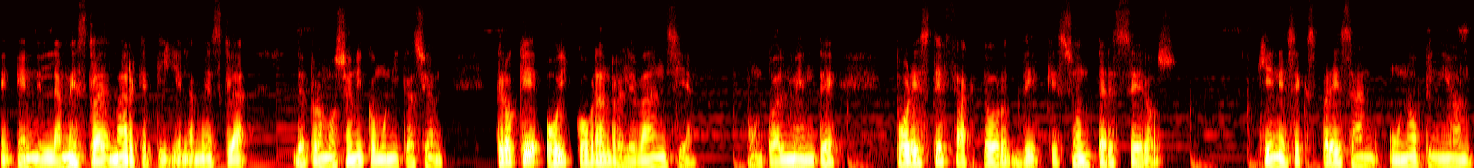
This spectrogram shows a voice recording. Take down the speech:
en, la mezcla de marketing, en la mezcla de promoción y comunicación, creo que hoy cobran relevancia puntualmente por este factor de que son terceros quienes expresan una opinión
